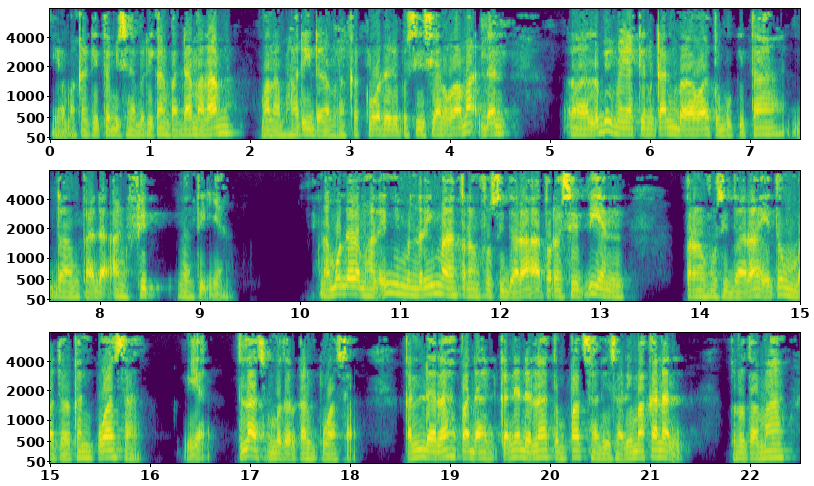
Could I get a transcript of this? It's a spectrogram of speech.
ya maka kita bisa berikan pada malam malam hari dalam rangka keluar dari pesisian ulama dan uh, lebih meyakinkan bahwa tubuh kita dalam keadaan fit nantinya. Namun dalam hal ini menerima transfusi darah atau resipien transfusi darah itu membatalkan puasa. Ya, jelas membatalkan puasa. Karena darah pada hakikatnya adalah tempat sari-sari makanan, terutama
